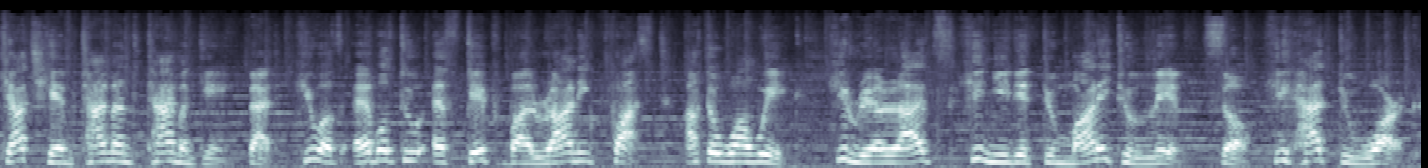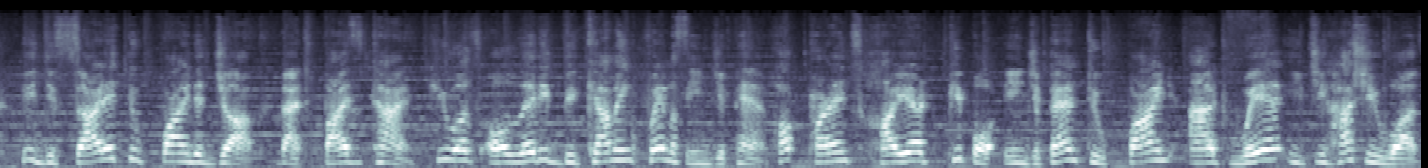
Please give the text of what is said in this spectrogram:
catch him time and time again, but he was able to escape by running fast. After one week, he realized he needed to money to live, so he had to work he decided to find a job, but by the time he was already becoming famous in Japan, her parents hired people in Japan to find out where Ichihashi was,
